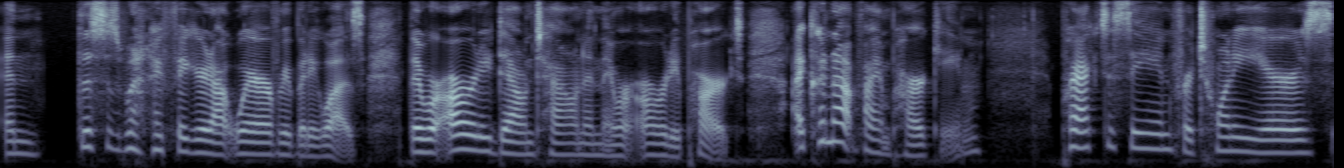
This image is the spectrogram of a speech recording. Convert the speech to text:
and this is when I figured out where everybody was. They were already downtown and they were already parked. I could not find parking. Practicing for 20 years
